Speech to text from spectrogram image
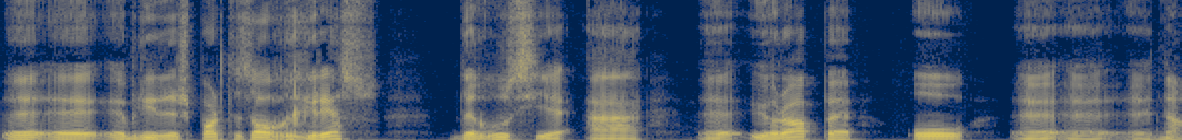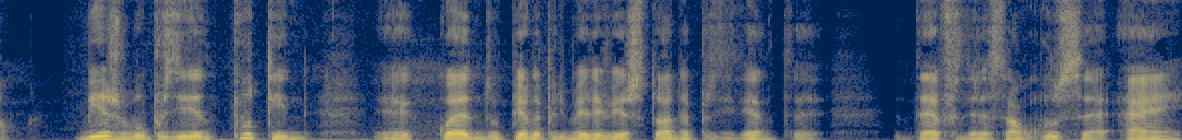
uh, uh, abrir as portas ao regresso da Rússia à uh, Europa ou não? Mesmo o presidente Putin, quando pela primeira vez se torna presidente da Federação Russa em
